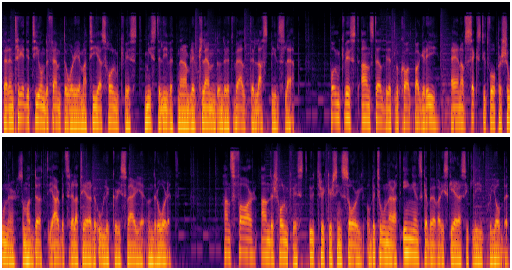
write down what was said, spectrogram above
där den tredje tionde femteårige Mattias Holmqvist miste livet när han blev klämd under ett välte lastbilsläp. Holmqvist, anställd vid ett lokalt bageri, är en av 62 personer som har dött i arbetsrelaterade olyckor i Sverige under året. Hans far, Anders Holmqvist, uttrycker sin sorg och betonar att ingen ska behöva riskera sitt liv på jobbet.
